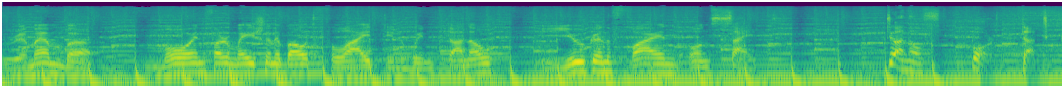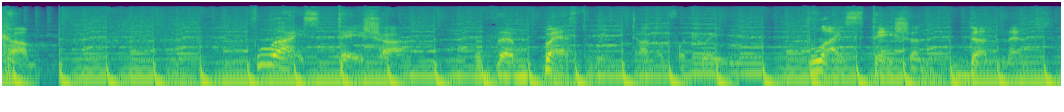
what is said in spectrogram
Remember, more information about flight in wind tunnel you can find on site tunnelsport.com. Fly Station, the best wind tunnel for training. Flystation.net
